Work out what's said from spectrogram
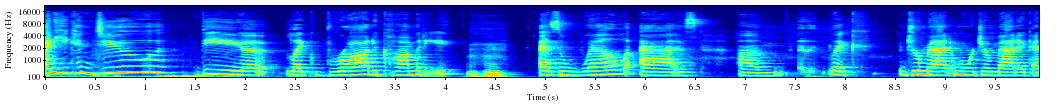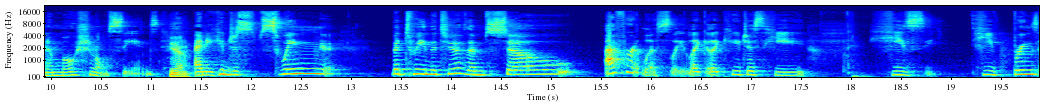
and he can do the uh, like broad comedy as well as um, like dramatic, more dramatic and emotional scenes. Yeah. and he can just swing between the two of them so effortlessly. Like like he just he he's he brings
